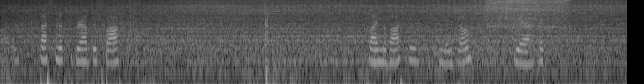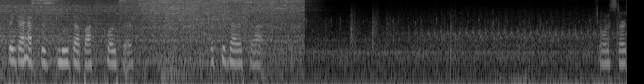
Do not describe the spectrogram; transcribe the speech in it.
fine. Fast enough to grab this box. Climb the boxes, and then jump. Yeah, I think I have to move that box closer. Let's give that a shot. I want to start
